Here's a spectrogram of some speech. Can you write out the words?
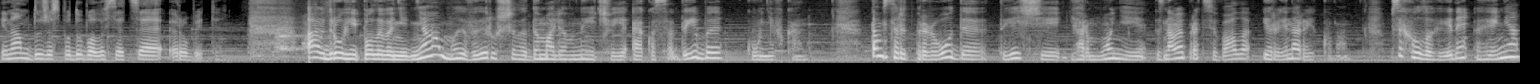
і нам дуже сподобалося це робити. А в другій половині дня ми вирушили до мальовничої екосадиби Кунівка. Там серед природи, тиші й гармонії з нами працювала Ірина Рикова, психологиня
